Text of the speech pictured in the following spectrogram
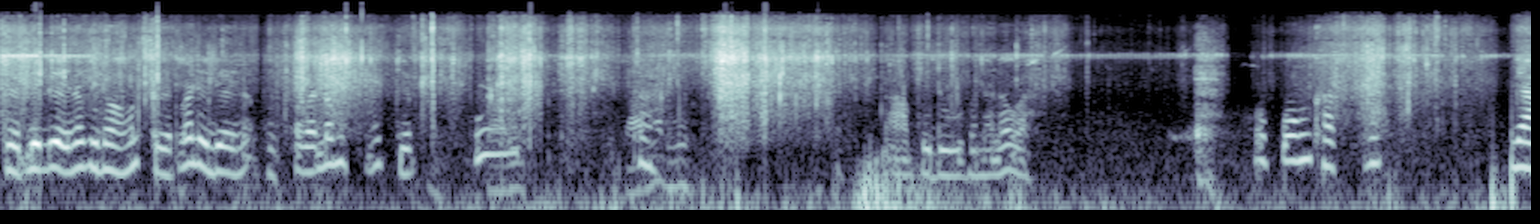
เกิดเรื่อยๆนะพี่น้องมันเกิดมาเรื่อยๆนะแต่ว่าเราไม่เก็บตามไปดูมันนะแล้วว่ะโอ้ปงคักเนาะหญ้า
